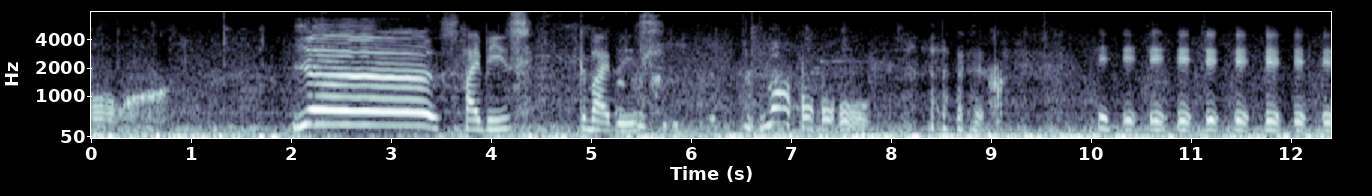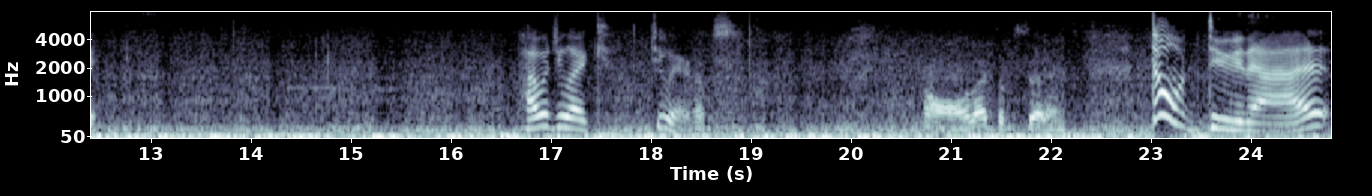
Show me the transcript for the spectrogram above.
Oh. Yes! Hi, bees. Goodbye, bees. No! How would you like two arrows? Oh, that's upsetting. Don't do that!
